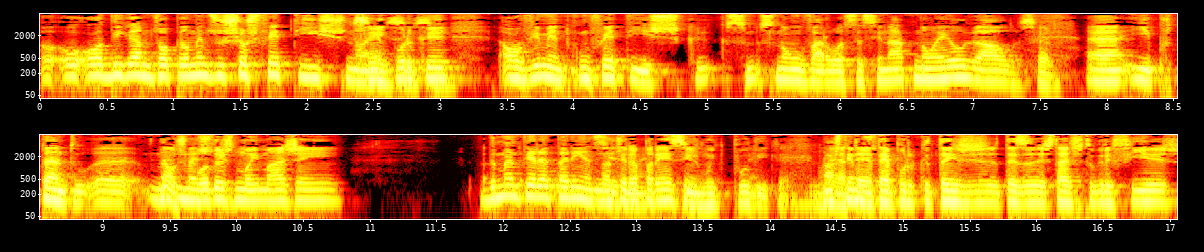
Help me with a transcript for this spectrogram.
ou, ou, digamos, ou pelo menos os seus fetiches, não é? sim, é? Porque sim, sim obviamente com um fetiche que, que se, se, não levar ao assassinato não é ilegal. Certo. Uh, e portanto... Uh, não, os podres de uma imagem... De manter aparências. Manter é? aparências Sim. muito púdica. É? Até, temos... até, porque tens, tens estas fotografias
